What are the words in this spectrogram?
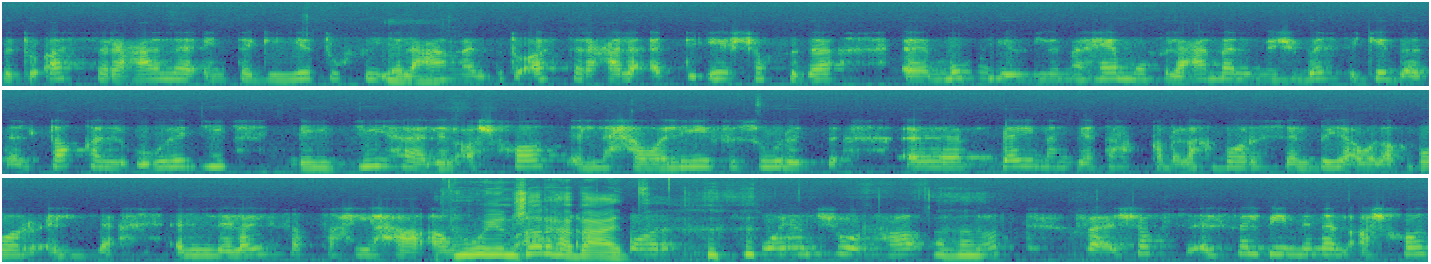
بتؤثر على إنتاجيته في العمل بتؤثر على قد إيه الشخص ده آه، منجز لمهامه في العمل. مش بس كده ده الطاقة اللي جواه دي بيديها للأشخاص اللي حواليه في صورة آه، دايما بيتعقب الأخبار السلبية أو الأخبار اللي ليست صحيحة أو هو ينشرها بعد. وينشرها بالضبط. فالشخص السلبي من الأشخاص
